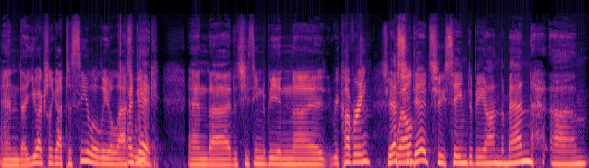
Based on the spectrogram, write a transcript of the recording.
and uh, you actually got to see Lolita last Mm-hmm. I week. did. And uh, did she seem to be in uh, recovering? Yes, well? she did. She seemed to be on the mend. Um,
